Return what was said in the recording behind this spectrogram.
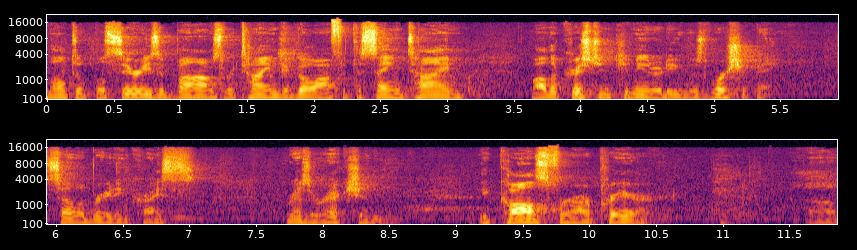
multiple series of bombs were timed to go off at the same time while the Christian community was worshiping, celebrating Christ's resurrection. It calls for our prayer. Um,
